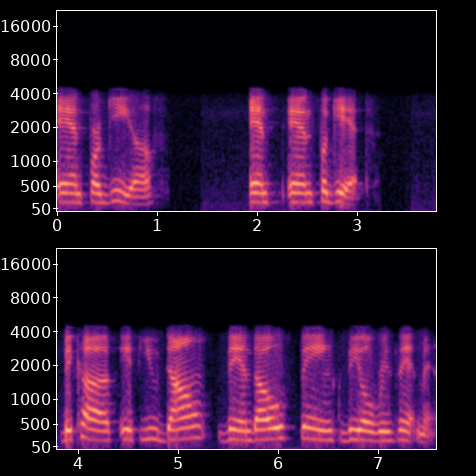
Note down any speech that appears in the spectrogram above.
and forgive and and forget. Because if you don't, then those things build resentment.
